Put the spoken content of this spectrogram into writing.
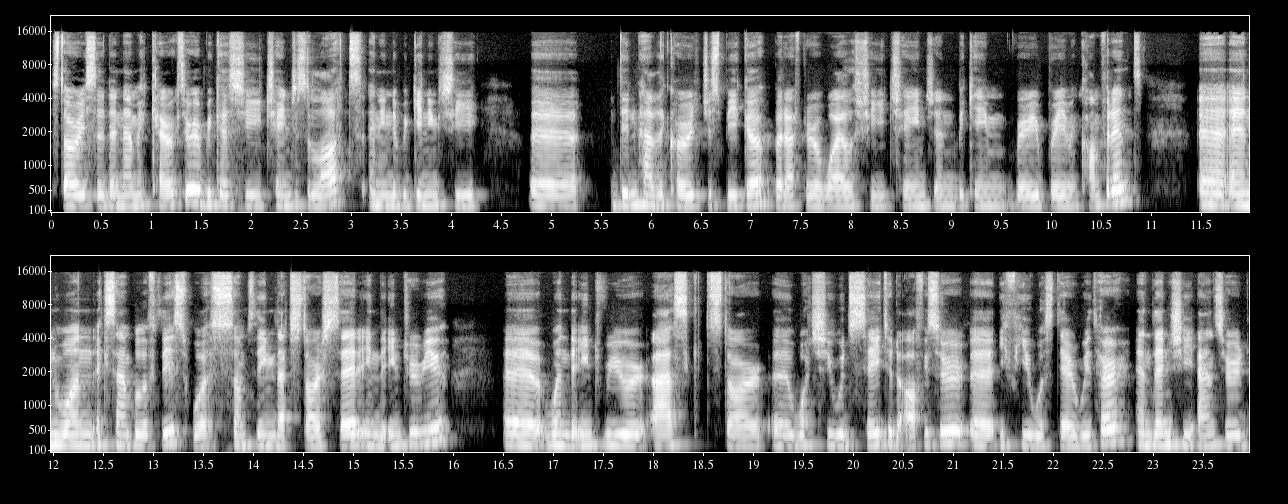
Star is a dynamic character because she changes a lot, and in the beginning she uh, didn't have the courage to speak up, but after a while she changed and became very brave and confident. Uh, and one example of this was something that Star said in the interview uh, when the interviewer asked Star uh, what she would say to the officer uh, if he was there with her, and then she answered,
